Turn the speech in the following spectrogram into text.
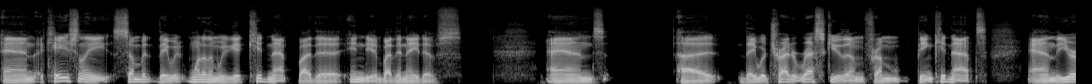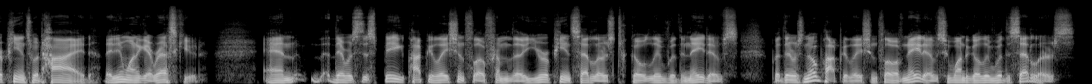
and occasionally somebody they would one of them would get kidnapped by the Indian by the natives, and uh, they would try to rescue them from being kidnapped, and the Europeans would hide. They didn't want to get rescued, and there was this big population flow from the European settlers to go live with the natives, but there was no population flow of natives who wanted to go live with the settlers.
